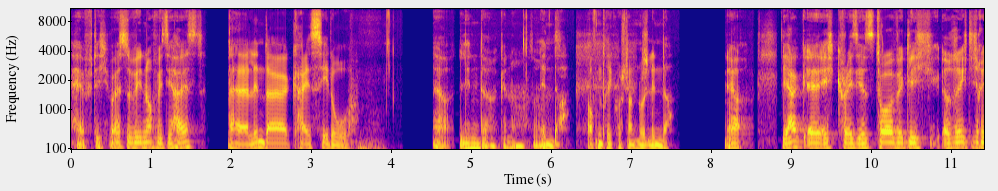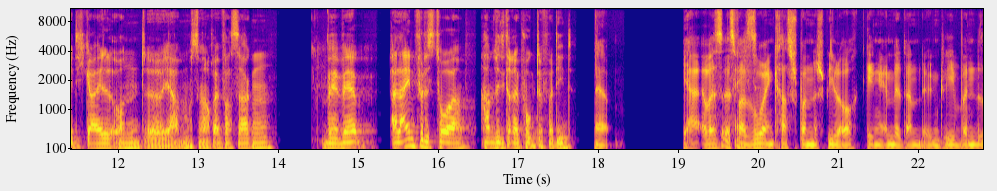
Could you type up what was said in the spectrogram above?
Heftig. Weißt du wie noch, wie sie heißt? Äh, Linda Caicedo. Ja, Linda, genau. So. Linda. Auf dem Trikot stand nur Linda. Ja, ja, äh, echt crazy. Das Tor wirklich richtig, richtig geil. Und äh, ja, muss man auch einfach sagen, wer, wer allein für das Tor haben sie die drei Punkte verdient. Ja, aber es, es war so ein krass spannendes Spiel auch gegen Ende dann irgendwie. Wenn,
